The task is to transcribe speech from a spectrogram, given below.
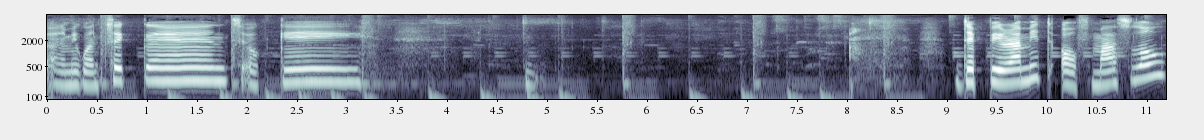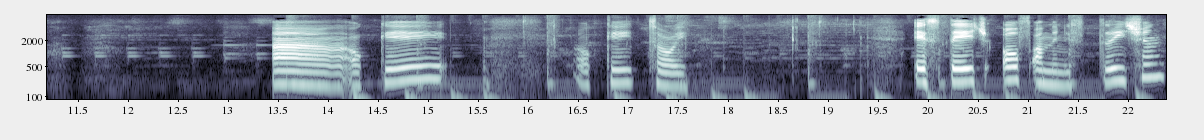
let me one second okay the pyramid of maslow. Uh, okay okay sorry. A stage of administrations.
